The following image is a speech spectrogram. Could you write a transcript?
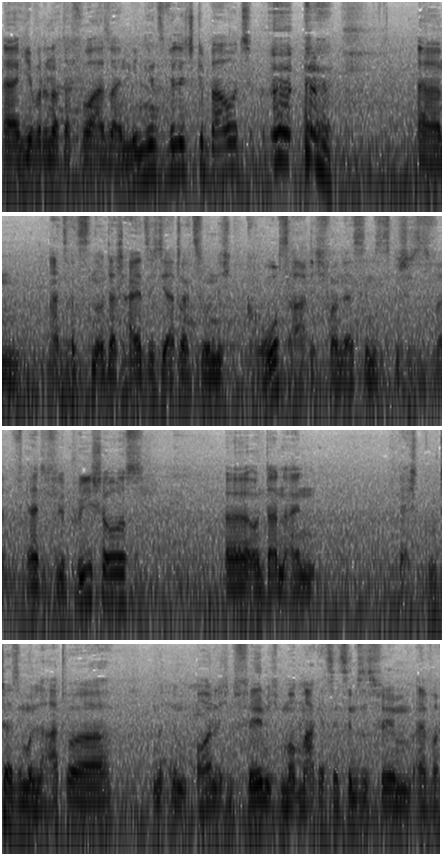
Äh, hier wurde noch davor also ein Minions Village gebaut. ähm, ansonsten unterscheidet sich die Attraktion nicht großartig von der Simpsons-Geschichte. Es waren relativ viele Pre-Shows äh, und dann ein recht guter Simulator mit einem ordentlichen Film. Ich mag jetzt den Simpsons-Film einfach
